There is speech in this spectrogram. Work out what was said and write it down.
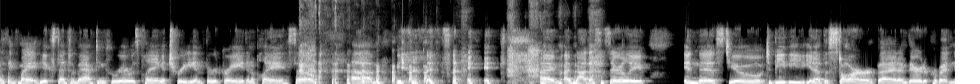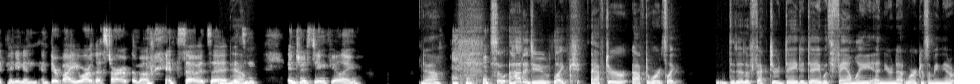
I think my the extent of my acting career was playing a tree in third grade in a play. So um, yeah, it's like I'm I'm not necessarily in this to to be the you know the star, but I'm there to provide an opinion, and, and thereby you are the star of the moment. So it's a Yeah. it's an interesting feeling. yeah so how did you like after afterwards like did it affect your day to day with family and your network because i mean you know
